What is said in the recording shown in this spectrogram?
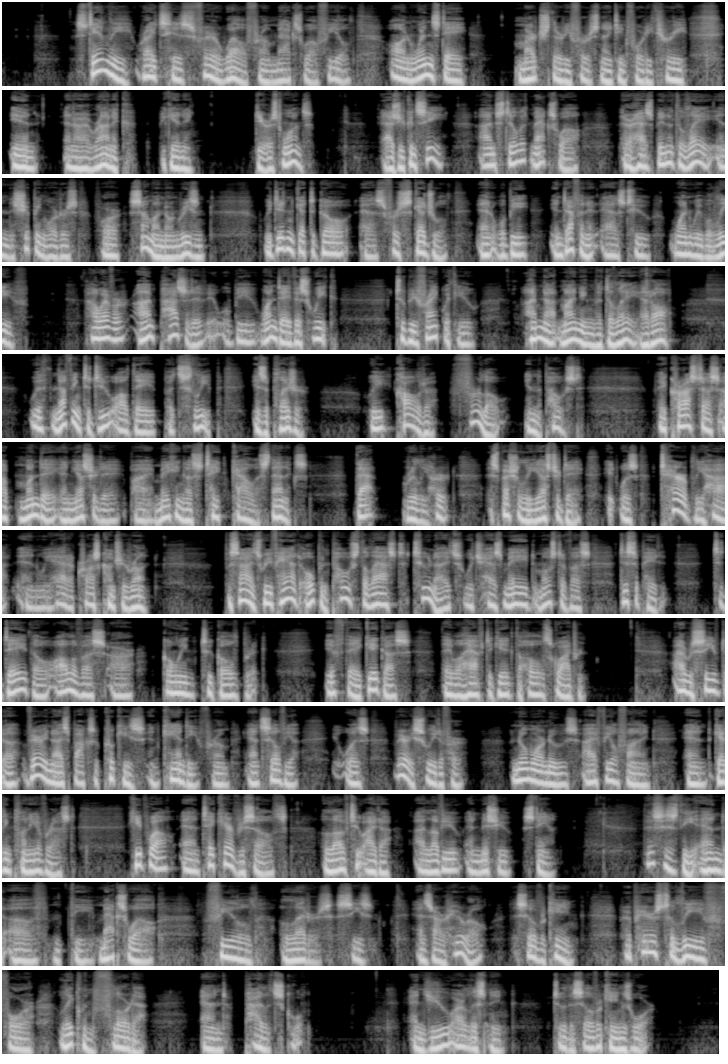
Stanley writes his farewell from Maxwell Field on Wednesday, March 31st, 1943, in an ironic beginning. Dearest ones, as you can see, I'm still at Maxwell. There has been a delay in the shipping orders for some unknown reason. We didn't get to go as first scheduled, and it will be indefinite as to when we will leave. However, I'm positive it will be one day this week. To be frank with you, I'm not minding the delay at all. With nothing to do all day but sleep is a pleasure. We call it a furlough in the post. They crossed us up Monday and yesterday by making us take calisthenics. That really hurt, especially yesterday. It was terribly hot and we had a cross country run. Besides, we've had open post the last two nights, which has made most of us dissipated. Today, though, all of us are going to Goldbrick. If they gig us, they will have to gig the whole squadron. I received a very nice box of cookies and candy from Aunt Sylvia. It was very sweet of her. No more news. I feel fine and getting plenty of rest. Keep well and take care of yourselves. Love to Ida. I love you and miss you, Stan. This is the end of the Maxwell Field Letters season as our hero, the Silver King, prepares to leave for Lakeland, Florida and pilot school. And you are listening to the Silver King's War.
